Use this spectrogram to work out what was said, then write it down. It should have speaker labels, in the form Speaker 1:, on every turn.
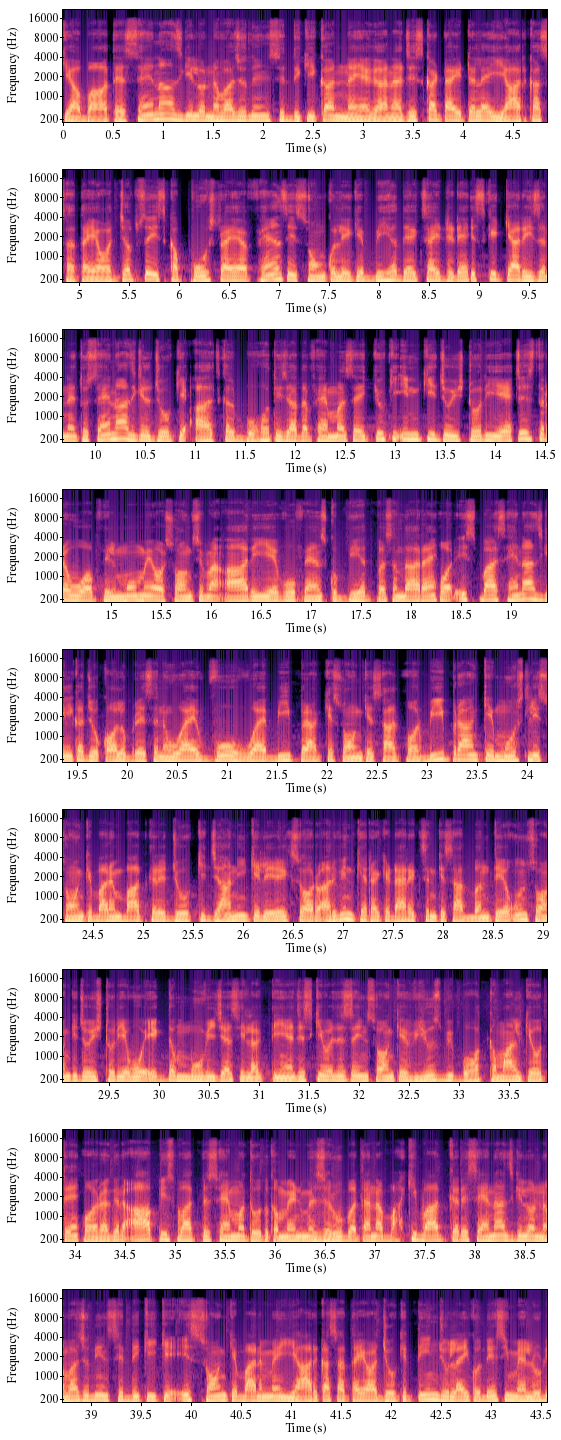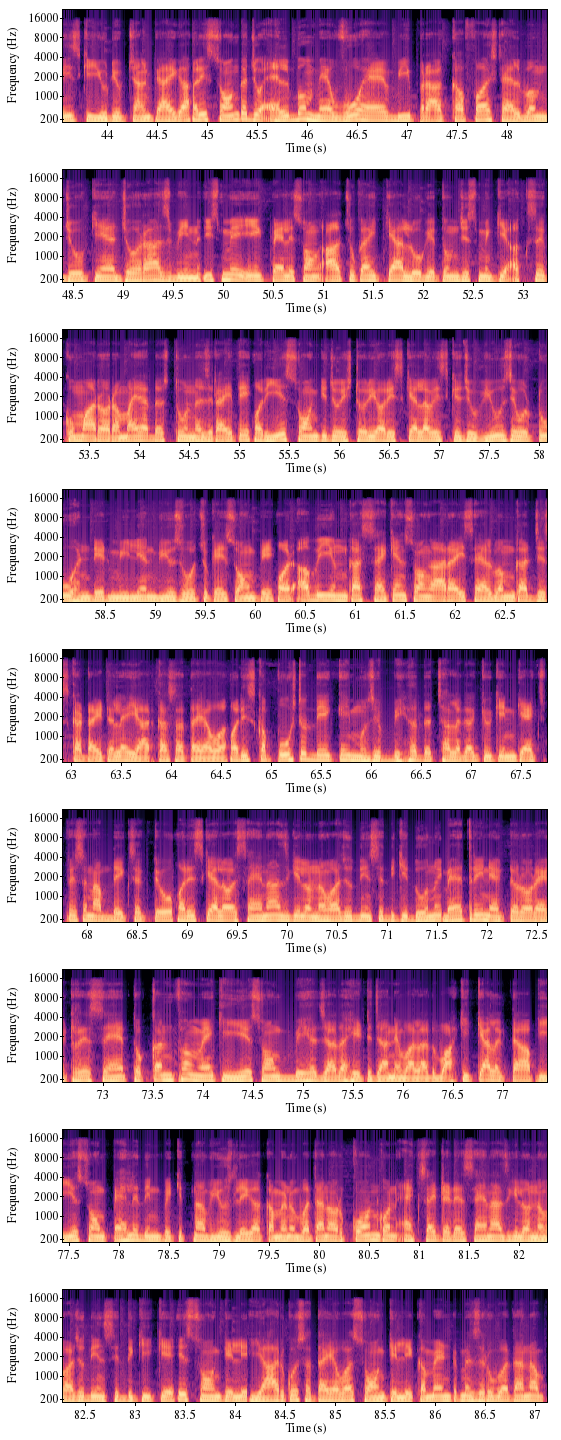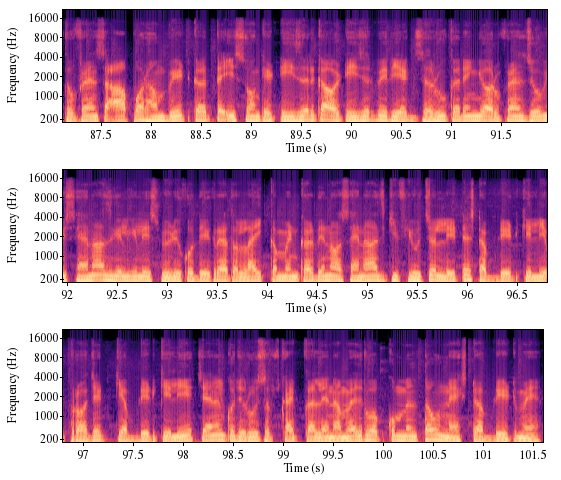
Speaker 1: क्या बात है? शहनाज गिल और नवाजुद्दीन सिद्दीकी का नया गाना, जिसका टाइटल है यार का सताया। और जब से इसका पोस्ट आया फैंस इस सॉन्ग को लेके बेहद एक्साइटेड है। इसके क्या रीजन है? तो शहनाज गिल, जो कि आजकल बहुत ही ज़्यादा फ़ेमस है, क्योंकि इनकी जो स्टोरी है, जिस तरह वो अब फ़िल्मों में और सॉन्ग्स में आ रही है, वो फैंस को बेहद पसंद आ रहा है। और इस बार शहनाज गिल का जो कोलोब्रेशन हुआ है, वो हुआ है बी प्राग के सॉन्ग के साथ। और बी प्राग के मोस्टली सॉन्ग के बारे में बात करें, जो की जानी के लिरिक्स और अरविंद खेरा के डायरेक्शन के साथ बनते हैं, उन सॉन्ग की जो स्टोरी है, वो एकदम मूवी जैसी लगती है, जिसकी वजह से इन सॉन्ग के व्यूज़ भी बहुत कमाल के होते हैं। और अगर आप इस बात पे सहमत हो तो कमेंट में ज़रूर बताना। बाकी बात करें शहनाज गिल और नवाजुद्दीन सिद्दीकी के इस सॉन्ग के बारे में यार का सताया, जो कि तीन जुलाई को देसी मेलोडीज की यूट्यूब चैनल पे आएगा। और इस सॉन्ग का जो एल्बम है, वो है बी प्राग का फ़र्स्ट एल्बम जो की है जोराज बीन। इसमें एक पहले सॉन्ग आ चुका है, क्या लोगे तुम? जिसमें की अक्षय कुमार और अमाया दस्तूर नज़र आए थे। और ये सॉन्ग की जो स्टोरी और इसके अलावा इसके जो व्यूज़ है, वो टू मिलियन व्यूज़ हो चुके हैं। सॉन्ग पे। और अब ये उनका सेकेंड सॉन्ग आ रहा है इस एल्बम का, जिसका टाइटल है यार का सताया हुआ। और इसका पोस्टर देख के मुझे बेहद अच्छा लगा, क्योंकि इनके एक्सप्रेशन आप देख सकते हो। और इसके अलावा शहनाज गिल और नवाजुद्दीन सिद्दीकी दोनों बेहतरीन एक्टर और एक्ट्रेस से हैं। तो कंफर्म है कि ये सॉन्ग बेहद ज़्यादा हिट जाने वाला तो बाकी क्या लगता है आपकी ये सॉन्ग पहले दिन पे कितना व्यूज़ लेगा? कमेंट में बताना। और कौन कौन एक्साइटेड है शहनाज गिल और नवाजुद्दीन सिद्दीकी के इस सॉन्ग के लिए, यार को सताया हुआ सॉन्ग के लिए? कमेंट में ज़रूर बताना। तो फ्रेंड्स आप और हम वेट करते हैं इस सॉन्ग के टीजर का और टीजर पे रिएक्ट ज़रूर करेंगे। और फ्रेंड्स जो भी शहनाज गिल के लिए इस वीडियो को देख रहा है तो लाइक कमेंट कर देना। और शहनाज की फ्यूचर लेटेस्ट अपडेट के लिए प्रोजेक्ट के अपडेट के लिए चैनल को ज़रूर सब्सक्राइब कर लेना। मैं ज़रूर आपको मिलता हूँ नेक्स्ट अपडेट में।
